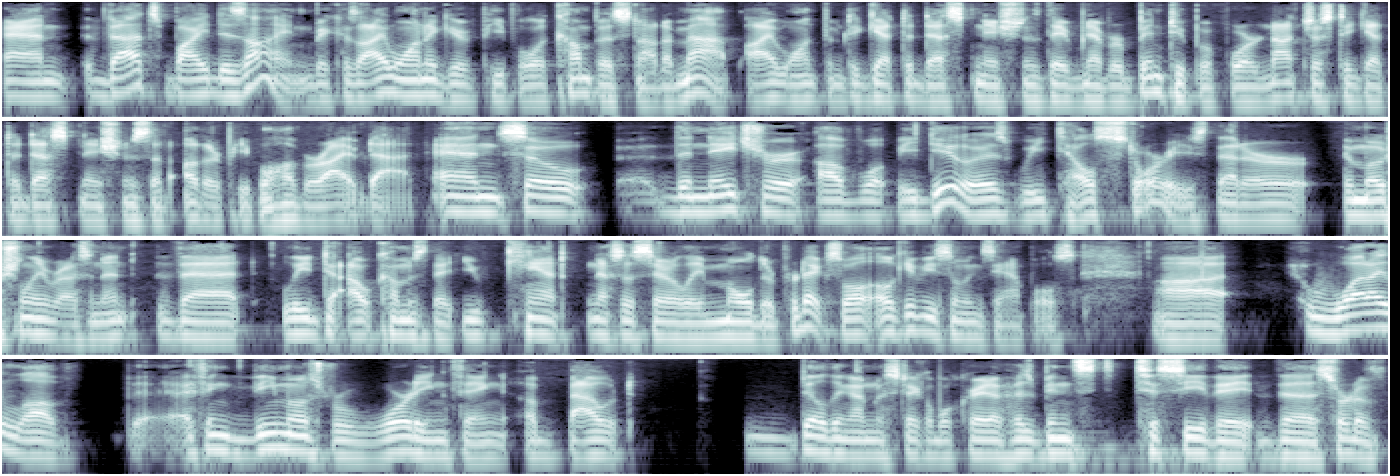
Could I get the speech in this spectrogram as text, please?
And that's by design because I want to give people a compass, not a map. I want them to get to destinations they've never been to before, not just to get to destinations that other people have arrived at. And so uh, the nature of what we do is we tell stories that are emotionally resonant that lead to outcomes that you can't necessarily mold or predict. So I'll, I'll give you some examples. Uh, what I love I think the most rewarding thing about building unmistakable creative has been to see the the sort of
